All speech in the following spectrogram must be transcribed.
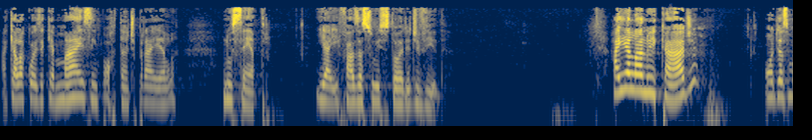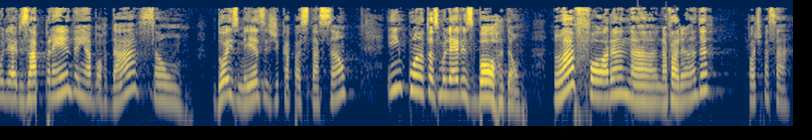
aquela coisa que é mais importante para ela, no centro e aí faz a sua história de vida. Aí é lá no ICAD, onde as mulheres aprendem a bordar, são dois meses de capacitação. Enquanto as mulheres bordam lá fora, na, na varanda, pode passar.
